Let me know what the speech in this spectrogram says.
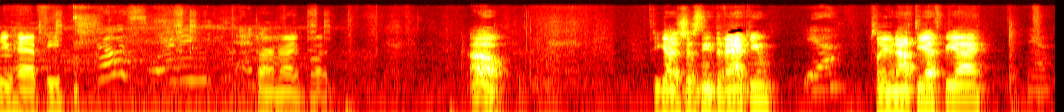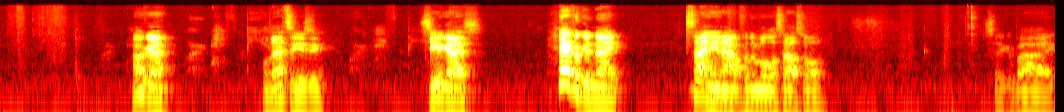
Are you happy? I was sweating. Darn right, bud. Oh. You guys just need the vacuum? Yeah. So you're not the FBI? Yeah. Okay. Well, that's easy. See you guys. Have a good night. Signing out for the Molis household. Say goodbye.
